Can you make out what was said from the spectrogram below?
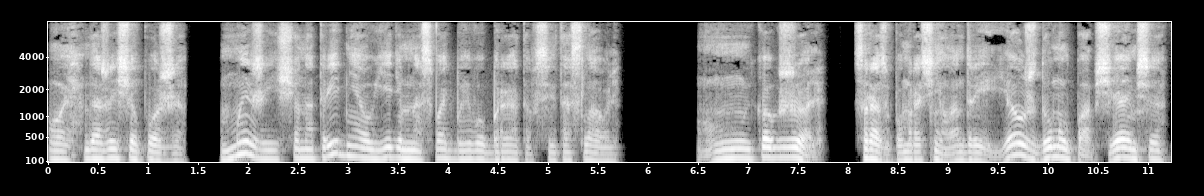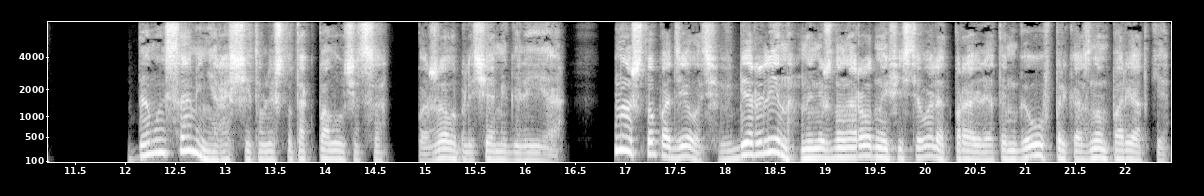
Ой, даже еще позже. Мы же еще на три дня уедем на свадьбу его брата в Святославль. — Ой, как жаль, — сразу помрачнел Андрей. — Я уж думал, пообщаемся. — Да мы сами не рассчитывали, что так получится, — пожала плечами Галия. — Ну, что поделать, в Берлин на международный фестиваль отправили от МГУ в приказном порядке.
